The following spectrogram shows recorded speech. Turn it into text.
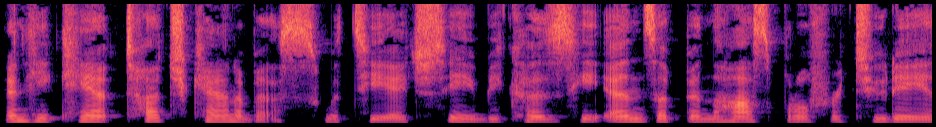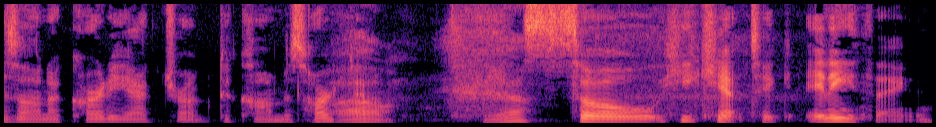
and he can't touch cannabis with THC because he ends up in the hospital for two days on a cardiac drug to calm his heart down. Wow. Yeah. So he can't take anything.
